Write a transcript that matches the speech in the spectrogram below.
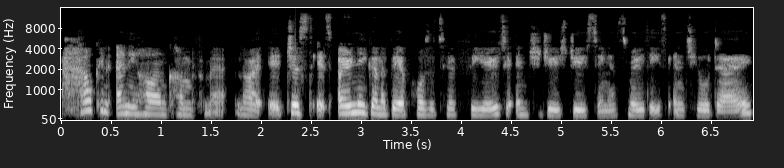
how can any harm come from it? Like it just it's only going to be a positive for you to introduce juicing and smoothies into your day.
